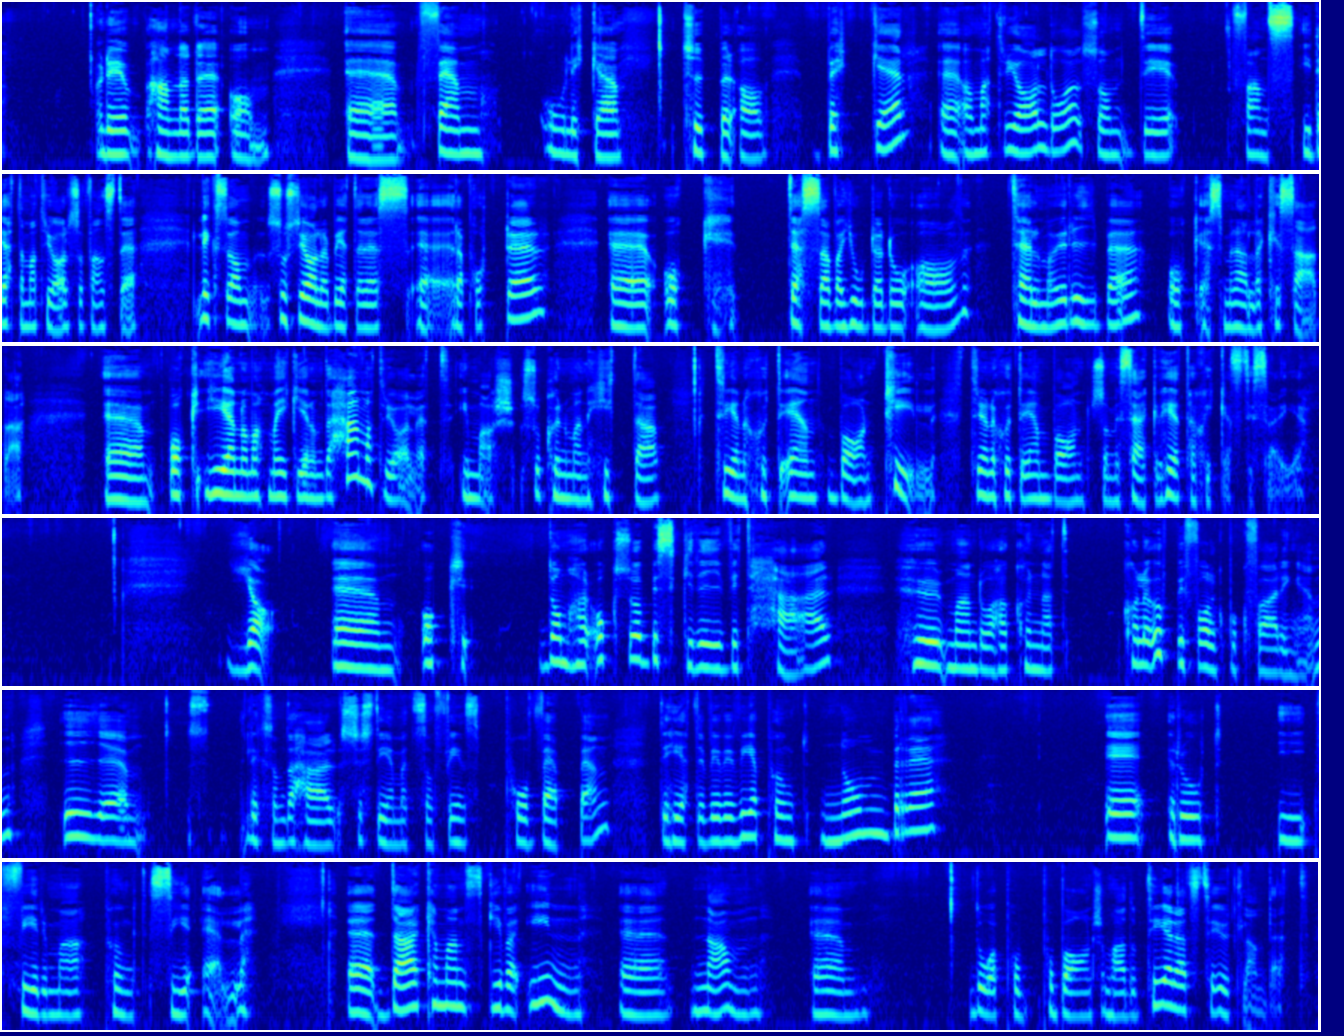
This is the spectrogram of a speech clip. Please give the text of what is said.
Och det handlade om eh, fem olika typer av böcker eh, av material då som det fanns i detta material så fanns det liksom socialarbetares eh, rapporter eh, och dessa var gjorda då av Telma Uribe och Esmeralda Quesada. Eh, och genom att man gick igenom det här materialet i mars så kunde man hitta 371 barn till. 371 barn som med säkerhet har skickats till Sverige. Ja, eh, och de har också beskrivit här hur man då har kunnat kolla upp i folkbokföringen i eh, liksom det här systemet som finns på webben. Det heter www.nombreerotifirma.cl eh, Där kan man skriva in eh, namn eh, då på, på barn som har adopterats till utlandet.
